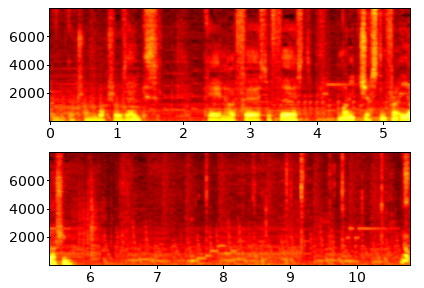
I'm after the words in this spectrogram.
I've got to try and watch those eggs. Okay, now we're first, we're first. I'm only just in front of Yoshi. No!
